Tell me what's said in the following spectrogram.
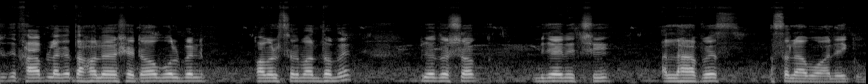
যদি খারাপ লাগে তাহলে সেটাও বলবেন কমেন্টসের মাধ্যমে। প্রিয় দর্শক, বিদায় নিচ্ছি। আল্লাহ হাফেজ। আসসালামু আলাইকুম।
